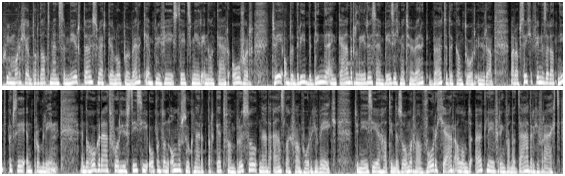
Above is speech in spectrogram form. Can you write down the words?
Goedemorgen. Doordat mensen meer thuiswerken, lopen werk en privé steeds meer in elkaar over. Twee op de drie bedienden en kaderleden zijn bezig met hun werk buiten de kantooruren. Maar op zich vinden ze dat niet per se een probleem. En de Hoge Raad voor Justitie opent een onderzoek naar het parket van Brussel na de aanslag van vorige week. Tunesië had in de zomer van vorig jaar al om de uitlevering van de dader gevraagd.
